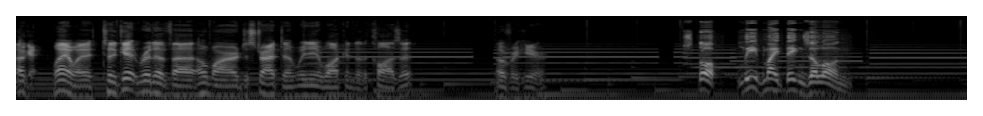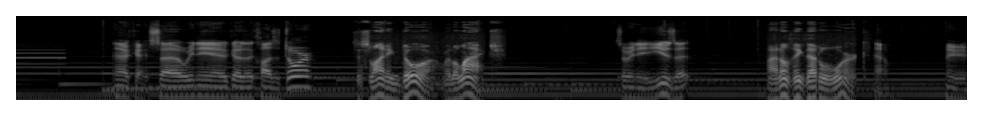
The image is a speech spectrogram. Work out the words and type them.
Okay. Well, anyway, to get rid of uh, Omar or distract him, we need to walk into the closet over here. Stop! Leave my things alone! Okay, so we need to go to the closet door. It's a sliding door with a latch. So we need to use it. I don't think that'll work. No. Maybe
